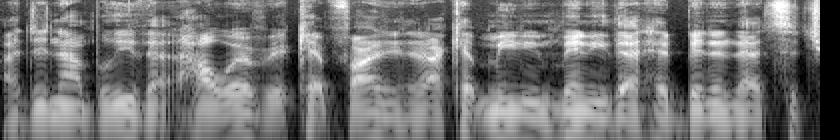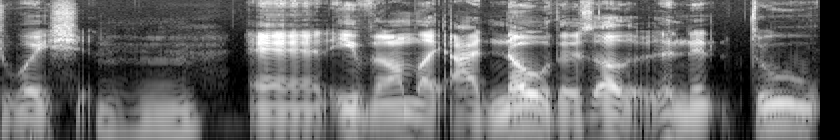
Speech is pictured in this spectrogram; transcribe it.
I did not believe that. However, it kept finding that I kept meeting many that had been in that situation, Mm-hmm. and even I'm like, I know there's others. And then through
